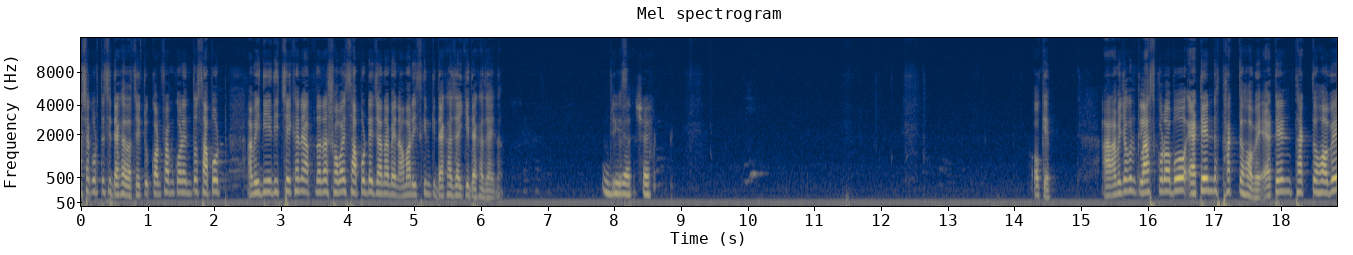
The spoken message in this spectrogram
আশা করতেছি দেখা যাচ্ছে। একটু কনফার্ম করেন তো সাপোর্ট আমি দিয়ে দিচ্ছি এখানে আপনারা সবাই সাপোর্টে জানাবেন আমার স্ক্রিন কি দেখা যায় কি দেখা যায় না। আছে। ওকে আর আমি যখন ক্লাস করাবো অ্যাটেন্ড থাকতে হবে অ্যাটেন্ড থাকতে হবে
